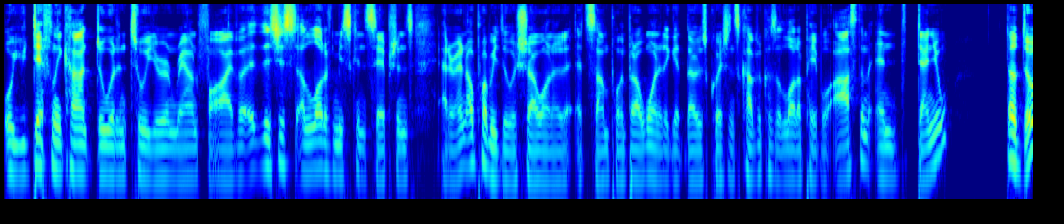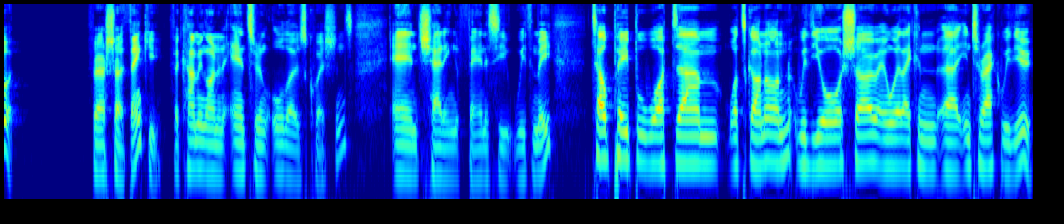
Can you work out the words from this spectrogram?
or you definitely can't do it until you're in round five. Uh, there's just a lot of misconceptions at around. I'll probably do a show on it at some point, but I wanted to get those questions covered because a lot of people ask them. And Daniel, they'll do it for our show. Thank you for coming on and answering all those questions and chatting fantasy with me. Tell people what um, what's going on with your show and where they can uh, interact with you.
